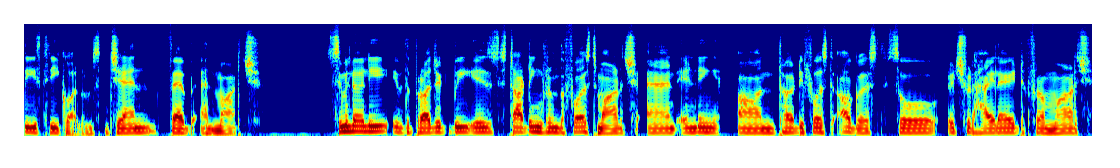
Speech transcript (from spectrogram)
these three columns, Jan, Feb and March. Similarly, if the project B is starting from the 1st March and ending on 31st August, so it should highlight from March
